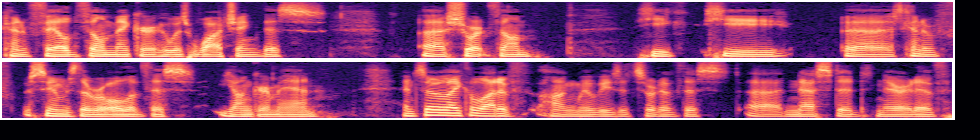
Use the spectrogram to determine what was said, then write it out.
kind of failed filmmaker who was watching this uh, short film. He he uh, kind of assumes the role of this younger man, and so like a lot of Hong movies, it's sort of this uh, nested narrative.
